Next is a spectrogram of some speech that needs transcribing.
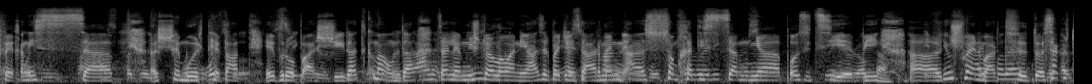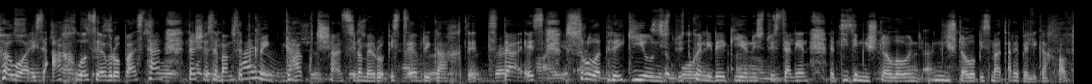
ქვეყნის შემოერთება ევროპაში. რა თქმა უნდა, ძალიან მნიშვნელოვანია აზერბაიჯანის და არმენიის სომხეთის პოზიციები. ჩვენ ვართ საქართველოს არის ახლოს ევროპასთან და შესაბამისად თქვენ გაგვთ შანსი რომ ევროპის წევრი გახდეთ? და ეს სრულად რეგიონისთვის თქვენი რეგიონისთვის ძალიან დიდი მნიშვნელობის მატარებელი გახლავთ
